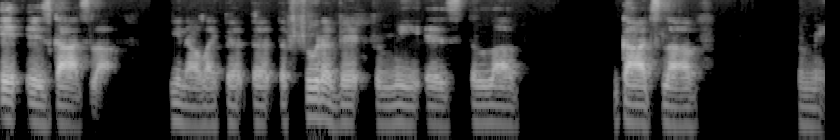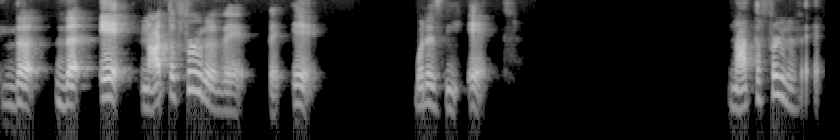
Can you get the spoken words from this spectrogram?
it is God's love. You know, like the the the fruit of it for me is the love, God's love for me. The the it, not the fruit of it. The it. What is the it? Not the fruit of it.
